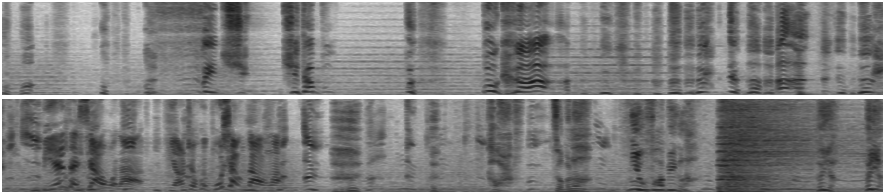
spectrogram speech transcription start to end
我我我。非娶娶她不不不可！你别再吓我了，娘这回不上当了。涛儿，怎么了？你又发病了？哎呀哎呀，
